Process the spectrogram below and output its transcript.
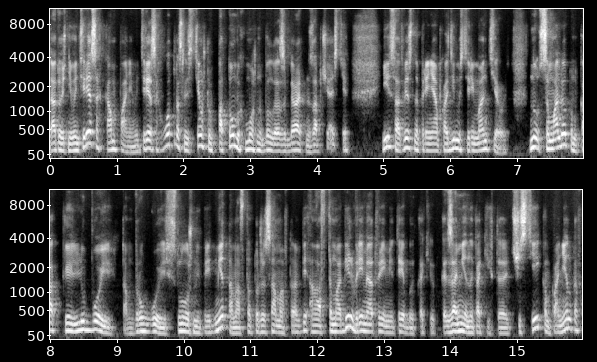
Да, то есть не в интересах компании, а в интересах отрасли с тем, чтобы потом их можно было разбирать на запчасти и, соответственно, при необходимости ремонтировать. Ну, самолет, он как и любой там, другой сложный предмет, там, авто, тот же самый автомобиль, автомобиль время от времени требует каких, замены каких-то частей, компонентов.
